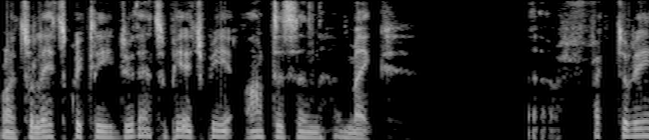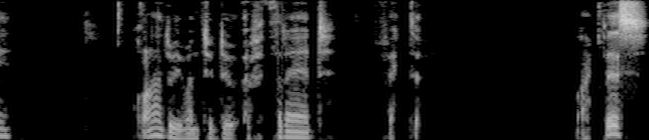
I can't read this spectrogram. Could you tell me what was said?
Right, so let's quickly do that. So PHP artisan make factory. Or do we want to do a thread factory? Like this.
